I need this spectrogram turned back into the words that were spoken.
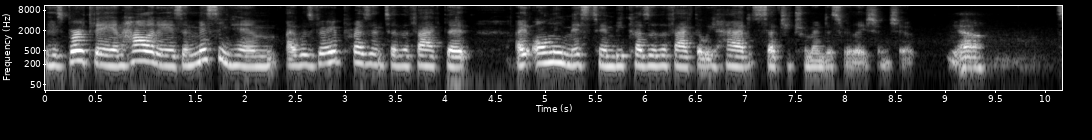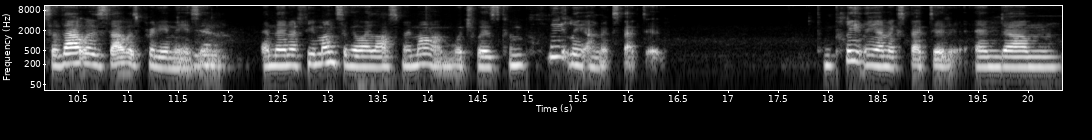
his birthday and holidays and missing him, I was very present to the fact that I only missed him because of the fact that we had such a tremendous relationship. Yeah. So that was that was pretty amazing. Yeah. And then a few months ago I lost my mom, which was completely unexpected. Completely unexpected and um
